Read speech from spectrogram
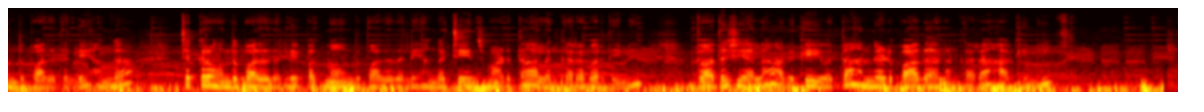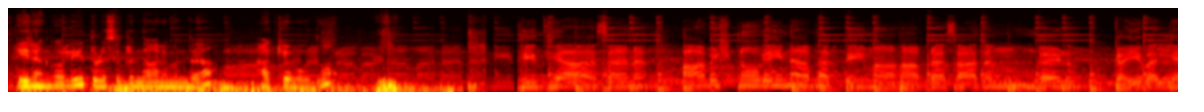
ಒಂದು ಪಾದದಲ್ಲಿ, ಹಂಗೆ ಚಕ್ರ ಒಂದು ಪಾದದಲ್ಲಿ, ಪದ್ಮ ಒಂದು ಪಾದದಲ್ಲಿ ಹಂಗೆ ಚೇಂಜ್ ಮಾಡ್ತಾ ಅಲಂಕಾರ ಬರ್ದೀನಿ ದ್ವಾದಶಿ ಅಲ್ಲ, ಅದಕ್ಕೆ ಇವತ್ತು ಹನ್ನೆರಡು ಪಾದ ಅಲಂಕಾರ ಹಾಕೀನಿ. ಈ ರಂಗೋಲಿ ತುಳಸಿ ಬೃಂದಾವನ ಮುಂದೆ ಹಾಕ್ಯಬಹುದು ಆ ವಿಷ್ಣುವಿನ ಭಕ್ತಿ ಮಹಾಪ್ರಸಾದಂಗಳು. ಕೈವಲ್ಯ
